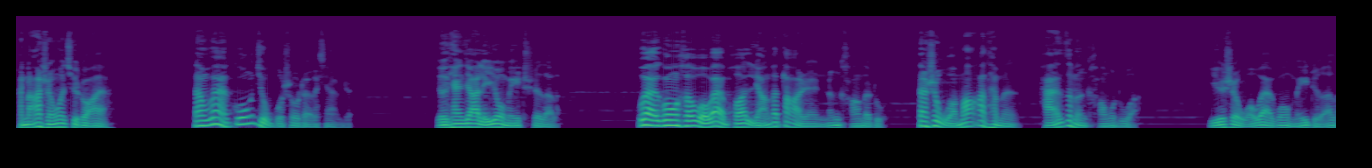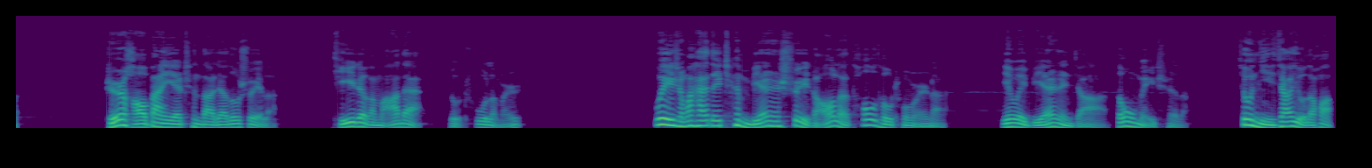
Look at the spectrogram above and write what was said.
可拿什么去抓呀？但外公就不受这个限制。有天家里又没吃的了，外公和我外婆两个大人能扛得住，但是我妈他们孩子们扛不住啊。于是我外公没辙了。只好半夜趁大家都睡了，提着个麻袋就出了门。为什么还得趁别人睡着了偷偷出门呢？因为别人家都没吃的，就你家有的话，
